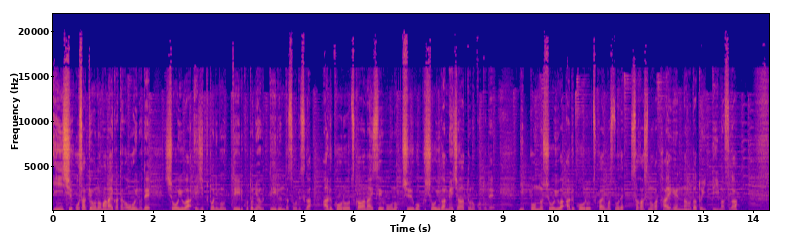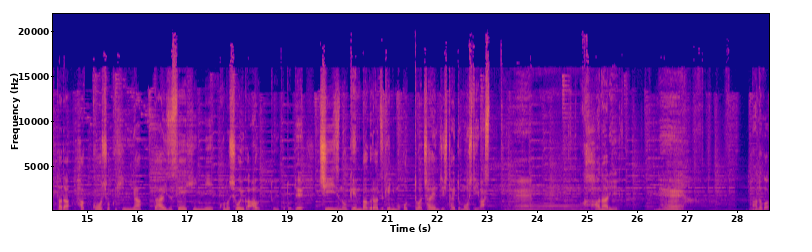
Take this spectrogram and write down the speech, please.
飲酒お酒を飲まない方が多いので醤油はエジプトにも売っていることには売っているんだそうですがアルコールを使わない製法の中国醤油がメジャーとのことで日本の醤油はアルコールを使いますので探すのが大変なのだと言っていますがただ発酵食品や大豆製品にこの醤油が合うということでチーズの現場蔵漬けにも夫はチャレンジしたいと申しています。ねかなりねえ。なんだか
